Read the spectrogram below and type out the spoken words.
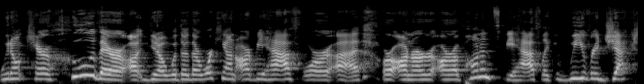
we don't care who they're, uh, you know, whether they're working on our behalf or uh, or on our our opponent's behalf, like we reject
